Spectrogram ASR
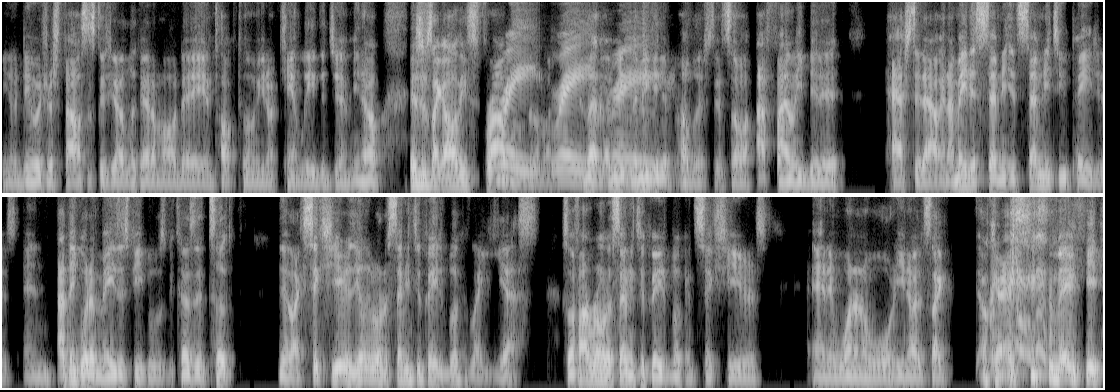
you know, deal with your spouses because you gotta look at them all day and talk to them. You know, can't leave the gym. You know, it's just like all these problems. Right, like, right, let, let right. me let me get it published. And so I finally did it, hashed it out, and I made it 70, it's 72 pages. And I think what amazes people is because it took, you know, like six years. You only wrote a 72 page book. Like, yes. So if I wrote a 72 page book in six years and it won an award, you know, it's like, okay, maybe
